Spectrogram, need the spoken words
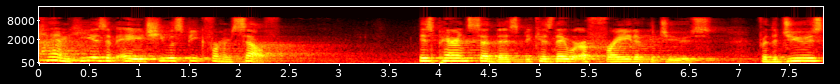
him, he is of age, he will speak for himself. His parents said this because they were afraid of the Jews. For the Jews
